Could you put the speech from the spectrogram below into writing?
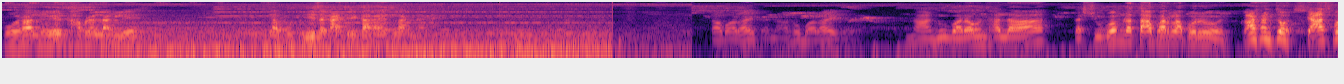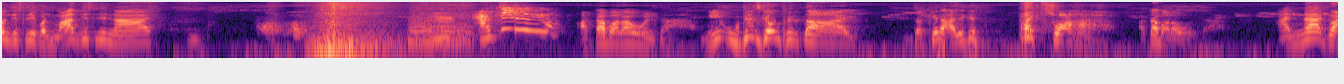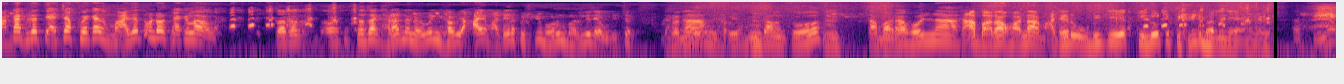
पोरा लयच घाबरायला लागले. त्या भूतनीचं काहीतरी करायलाच लागणार आहे. ता बरा आहे का? नानू बरा आहे का? नानू बरावून झाला. त्या शुभमला ताप भरला परत. काय सांगतो? त्यास पण दिसली पण मात दिसली नाही. आता बरा बोलता मी उभीच घेऊन फिरताय. जखीन आली की फट स्वाहा. आता बरा बोलता अण्णा डोका फिरत त्याच्या फेकायला माझ्या तोंडावर फेकला त्याचा घरात नवीन घ्यावी. आहे माझ्याकडे पिशवी भरून भरलेली आहे उडीच्या घरात ना, नवीन घ्यावी. मी काय म्हणतो. ता बरा होईल ना? का बरा होणार. माझ्याकडे उडीची एक किलोची पिशवीच भरली आहे.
